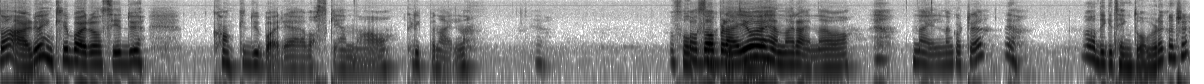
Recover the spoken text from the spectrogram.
da er det jo egentlig bare å si du, kan ikke du bare vaske hendene og klippe neglene? Ja. Og, og da blei jo hendene reine. og neglene kortere. Ja. Du hadde ikke tenkt over det, kanskje?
